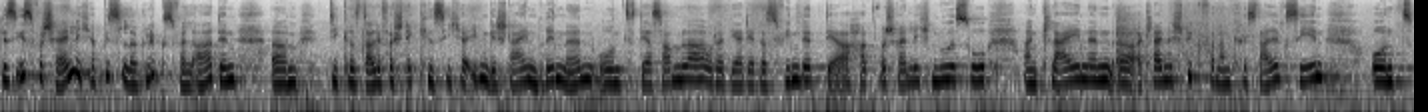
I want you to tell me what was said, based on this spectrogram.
das ist wahrscheinlich ein bisschen ein Glücksfall auch, denn ähm, die Kristalle verstecken sich ja im Gestein drinnen und der Sammler oder der, der das findet, der hat wahrscheinlich nur so einen kleinen, äh, ein kleines Stück von einem Kristall gesehen und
